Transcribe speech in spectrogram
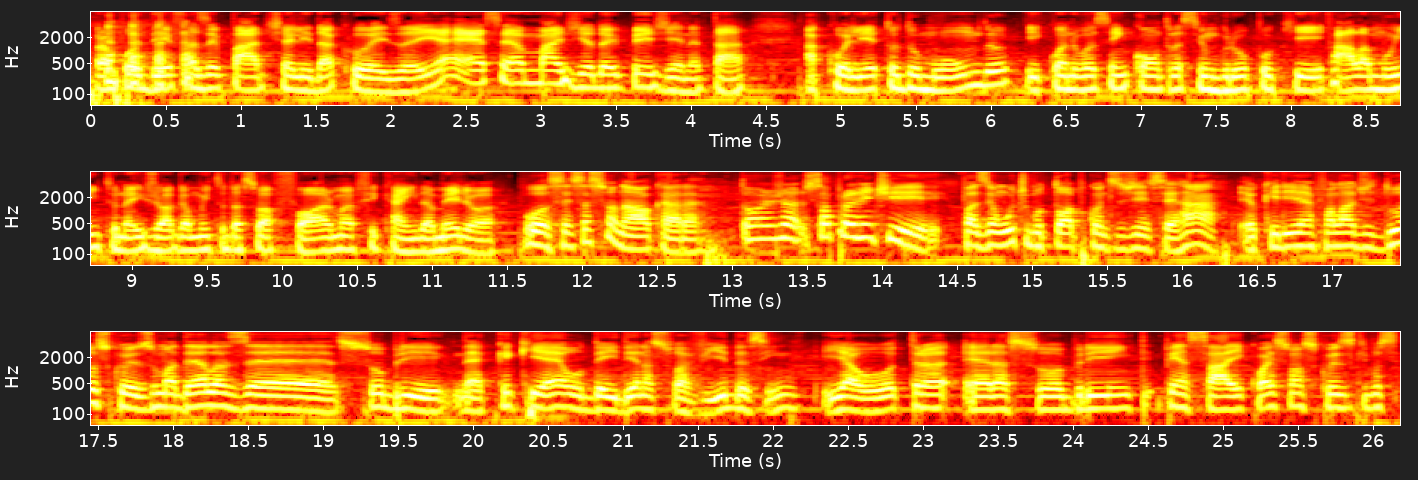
para poder fazer parte ali da coisa. E é, essa é a magia do RPG, né? Tá acolher todo mundo e quando você encontra assim um grupo que fala muito, né, e joga muito da sua forma, fica ainda melhor. Pô, sensacional, cara. Então, já, só pra gente fazer um último tópico antes de encerrar, eu queria falar de duas coisas. Uma delas é sobre né, o que, que é o D&D na sua vida, assim, e a outra era sobre pensar aí quais são as coisas que você...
